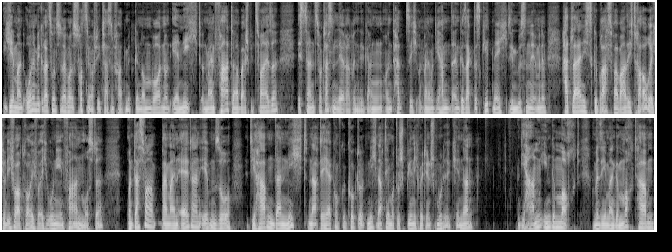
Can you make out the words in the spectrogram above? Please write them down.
jemand ohne Migrationshintergrund ist trotzdem auf die Klassenfahrt mitgenommen worden und er nicht. Und mein Vater beispielsweise ist dann zur Klassenlehrerin gegangen und hat sich, und meine Mutter, die haben dann gesagt, das geht nicht, sie müssen, hat leider nichts gebracht, war wahnsinnig traurig und ich war auch traurig, weil ich ohne ihn fahren musste. Und das war bei meinen Eltern eben so, die haben dann nicht nach der Herkunft geguckt und nicht nach dem Motto, spiel nicht mit den Schmuddelkindern, die haben ihn gemocht. Und wenn sie jemanden gemocht haben,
